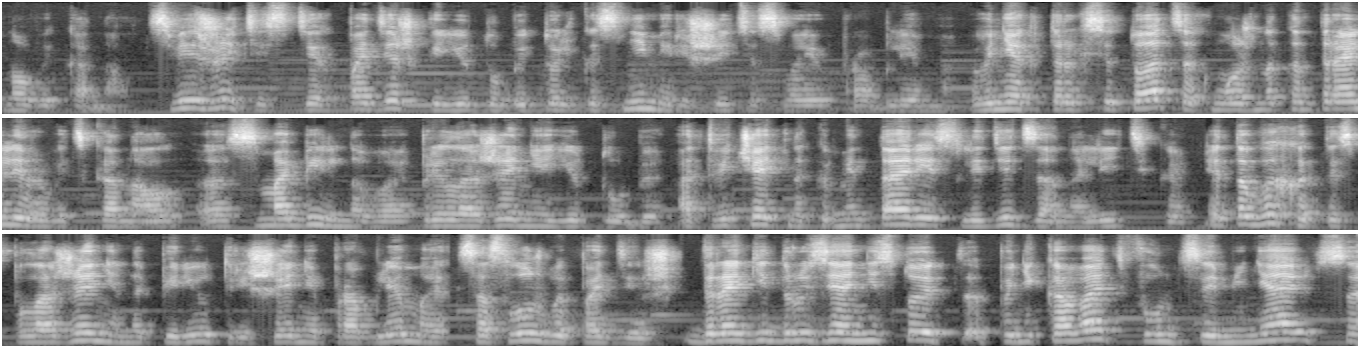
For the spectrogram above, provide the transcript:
новый канал. Свяжитесь с техподдержкой YouTube и только с ними решите свою проблему. В некоторых ситуациях можно контролировать канал э, с мобильного приложения YouTube, отвечать на комментарии, следить за аналитикой. Это выход из положения на период решения проблемы со службой поддержки. Дорогие друзья, не стоит паниковать, функции меняются,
